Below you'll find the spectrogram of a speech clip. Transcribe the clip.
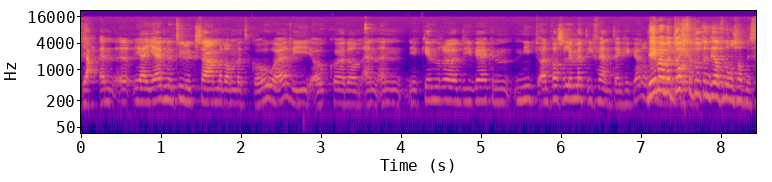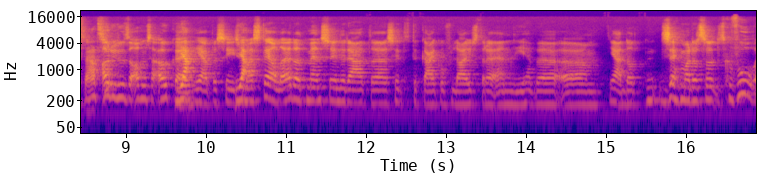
ja. En eh, ja, jij hebt natuurlijk samen dan met Co, hè, die ook eh, dan, en, en je kinderen die werken niet, het was alleen met event denk ik hè? dat Nee, maar mijn dochter doet een deel van onze administratie. Oh, die doet de administratie, oké, Ja. ja. precies. Ja. Maar stel hè, dat mensen inderdaad eh, zitten te kijken of luisteren en die hebben, ehm, ja, dat, zeg maar, dat ze het gevoel,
